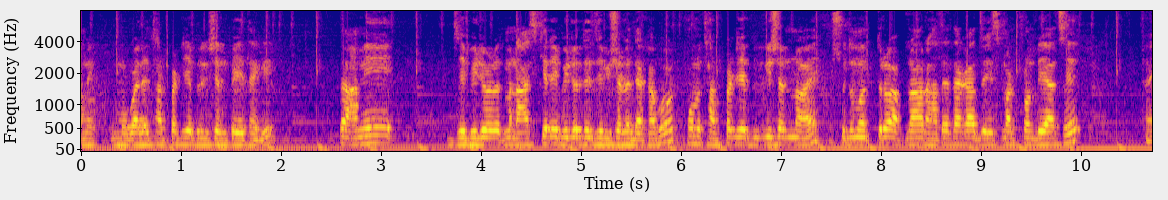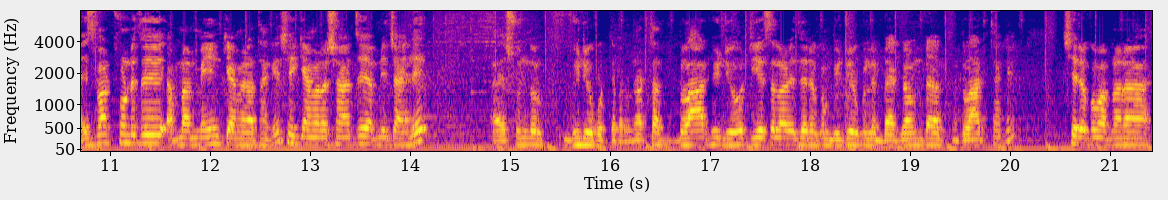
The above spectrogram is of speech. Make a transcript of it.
অনেক মোবাইলে থার্ড পার্টি অ্যাপ্লিকেশন পেয়ে থাকি। তো আমি যে ভিডিও মানে আজকের এই ভিডিওতে যে বিষয়টা দেখাবো, কোনো থার্ড পার্টি অ্যাপ্লিকেশন নয়। শুধুমাত্র আপনার হাতে থাকা যে স্মার্টফোনটি আছে স্মার্টফোনে যে আপনার মেইন ক্যামেরা থাকে, সেই ক্যামেরার সাহায্যে আপনি চাইলে সুন্দর ভিডিও করতে পারবেন। অর্থাৎ ব্লার ভিডিও ডিএসএলআর যেরকম ভিডিও করলে ব্যাকগ্রাউন্ডটা ব্লার থাকে, সেরকম আপনারা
